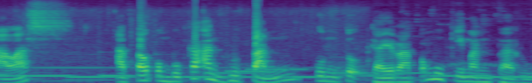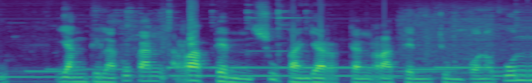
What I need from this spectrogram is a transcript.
alas atau pembukaan hutan untuk daerah pemukiman baru yang dilakukan Raden Subanjar dan Raden Jumpono pun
